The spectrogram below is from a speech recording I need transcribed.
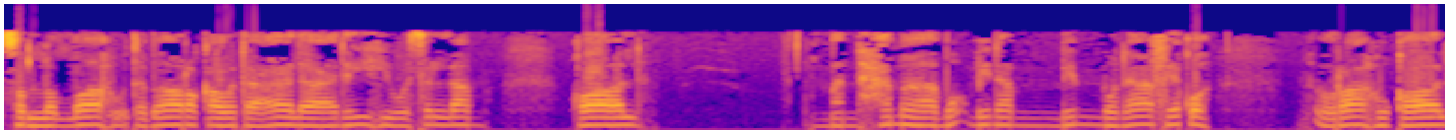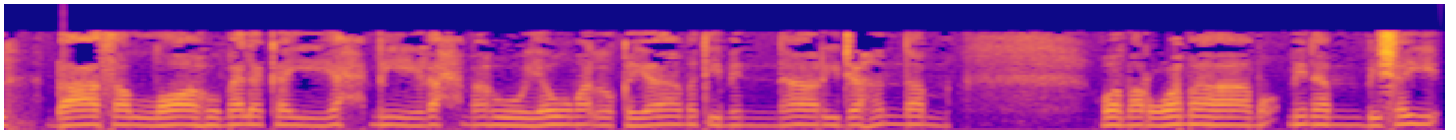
صلى الله تبارك وتعالى عليه وسلم قال من حمى مؤمنا من منافق أراه قال بعث الله ملكا يحمي لحمه يوم القيامة من نار جهنم ومن رمى مؤمنا بشيء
